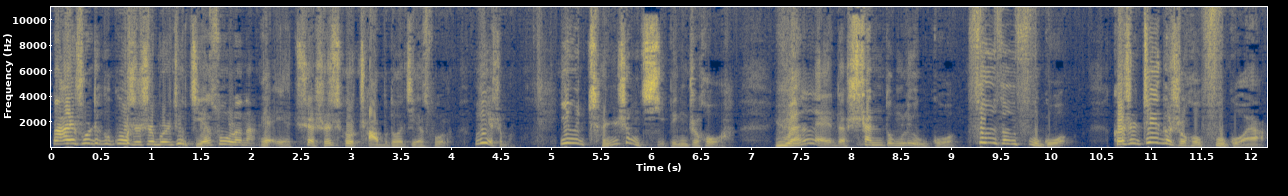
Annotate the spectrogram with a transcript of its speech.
那按说这个故事是不是就结束了呢？哎，也确实就差不多结束了。为什么？因为陈胜起兵之后啊，原来的山东六国纷纷复国，可是这个时候复国呀，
